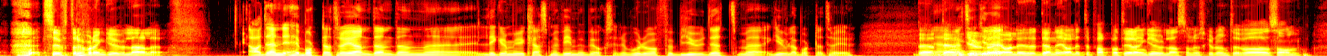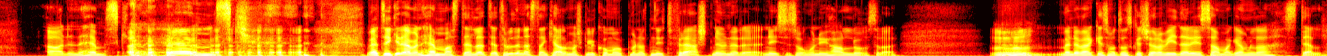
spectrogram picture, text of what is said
Syftar du på den gula eller? Ja den bortatröjan, den, den uh, ligger de ju i klass med Vimmerby också. Det borde vara förbjudet med gula bortatröjor. Den, uh, den gula, det... jag, den är jag lite pappa till den gula så nu ska du inte vara sån. Ja den är hemsk, den är hemsk. Men jag tycker även hemmastället, jag trodde nästan Kalmar skulle komma upp med något nytt fräscht nu när det är ny säsong och ny hall och sådär Mm. Men det verkar som att de ska köra vidare i samma gamla ställ.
